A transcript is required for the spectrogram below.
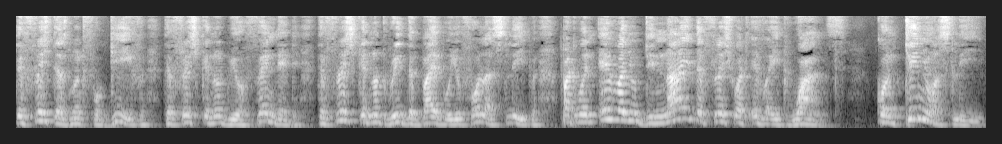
The flesh does not forgive. The flesh cannot be offended. The flesh cannot read the Bible. You fall asleep. But whenever you deny the flesh whatever it wants, continuously,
